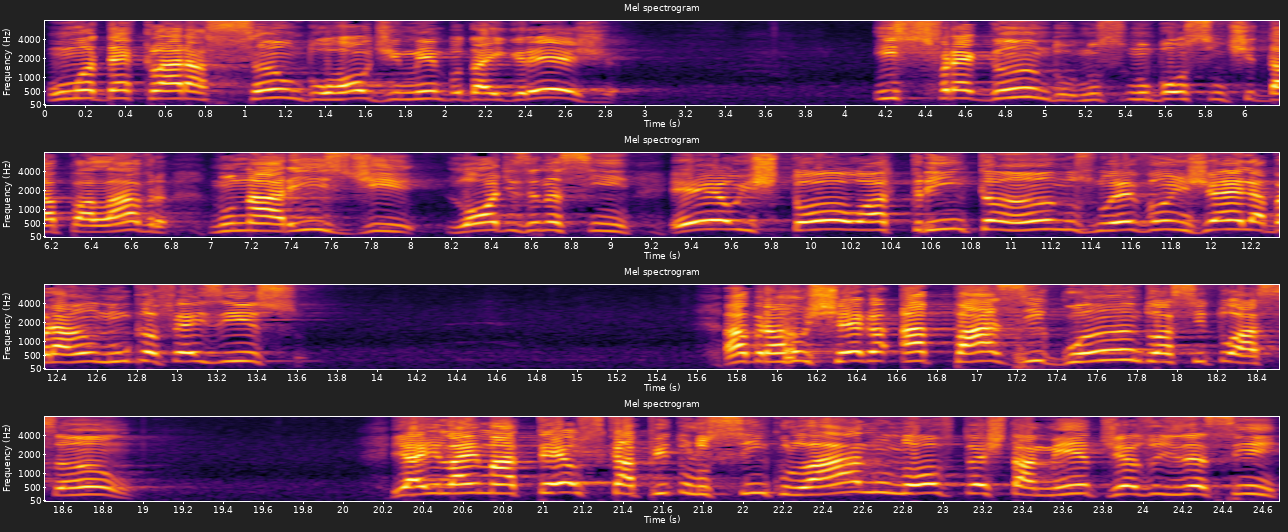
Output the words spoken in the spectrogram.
uma declaração do rol de membro da igreja, esfregando, no, no, bom sentido da palavra, no nariz de Ló, dizendo assim: Eu estou há 30 anos no Evangelho. Abraão nunca fez isso. Abraão chega apaziguando a situação. E aí, lá em Mateus capítulo 5, lá no Novo Testamento, Jesus diz assim:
